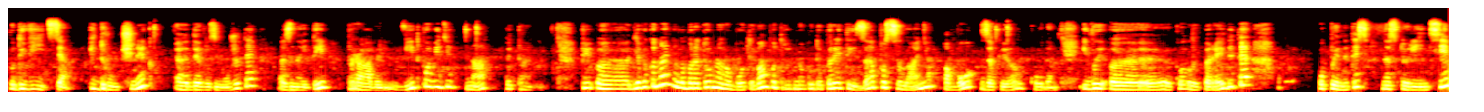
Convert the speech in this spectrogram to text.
подивіться підручник, е, де ви зможете знайти правильні відповіді на питання. Е, Для виконання лабораторної роботи вам потрібно буде перейти за посиланням або за QR-кодом. І ви, е, коли перейдете, опинитесь на сторінці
